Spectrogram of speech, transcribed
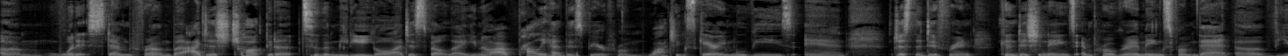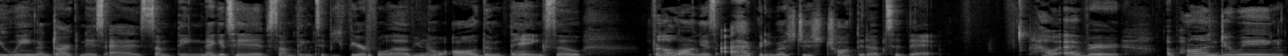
um, what it stemmed from, but I just chalked it up to the media, y'all. I just felt like, you know, I probably had this fear from watching scary movies and just the different conditionings and programmings from that of viewing darkness as something negative, something to be fearful of, you know, all them things. So for the longest, I had pretty much just chalked it up to that. However, upon doing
